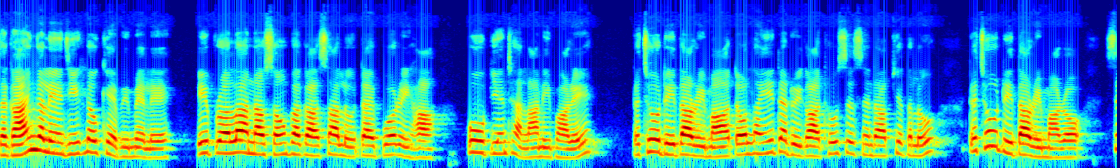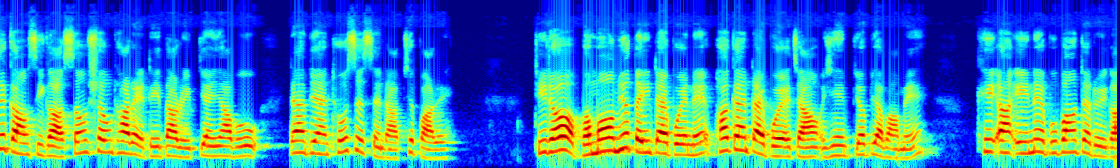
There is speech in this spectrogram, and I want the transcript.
စကိုင်းငလင်ကြီးလှုပ်ခဲ့ပေမဲ့လည်းဧပြီလနောက်ဆုံးဘက်ကစလို့တိုက်ပွဲတွေဟာပိုပြင်းထန်လာနေပါတယ်။တချို့ဒေသတွေမှာတော်လှန်ရေးတပ်တွေကထိုးစစ်ဆင်တာဖြစ်သလိုတချို့ဒေသတွေမှာတော့စစ်ကောင်စီကဆုံးရှုံးထားတဲ့ဒေသတွေပြန်ရဖို့တံပြန်ထိုးစစ်ဆင်တာဖြစ်ပါတယ်။ ဒီတော့ဗမော်မြို့သိမ်းတိုက်ပွဲနဲ့ဖားကန်တိုက်ပွဲအကြောင်းအရင်ပြောပြပါမယ်။ KRA နဲ့ပူးပေါင်းတပ်တွေက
